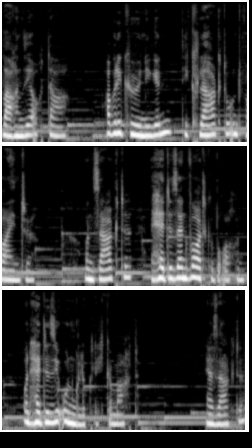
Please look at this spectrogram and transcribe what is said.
waren sie auch da, aber die Königin, die klagte und weinte und sagte, er hätte sein Wort gebrochen und hätte sie unglücklich gemacht. Er sagte,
